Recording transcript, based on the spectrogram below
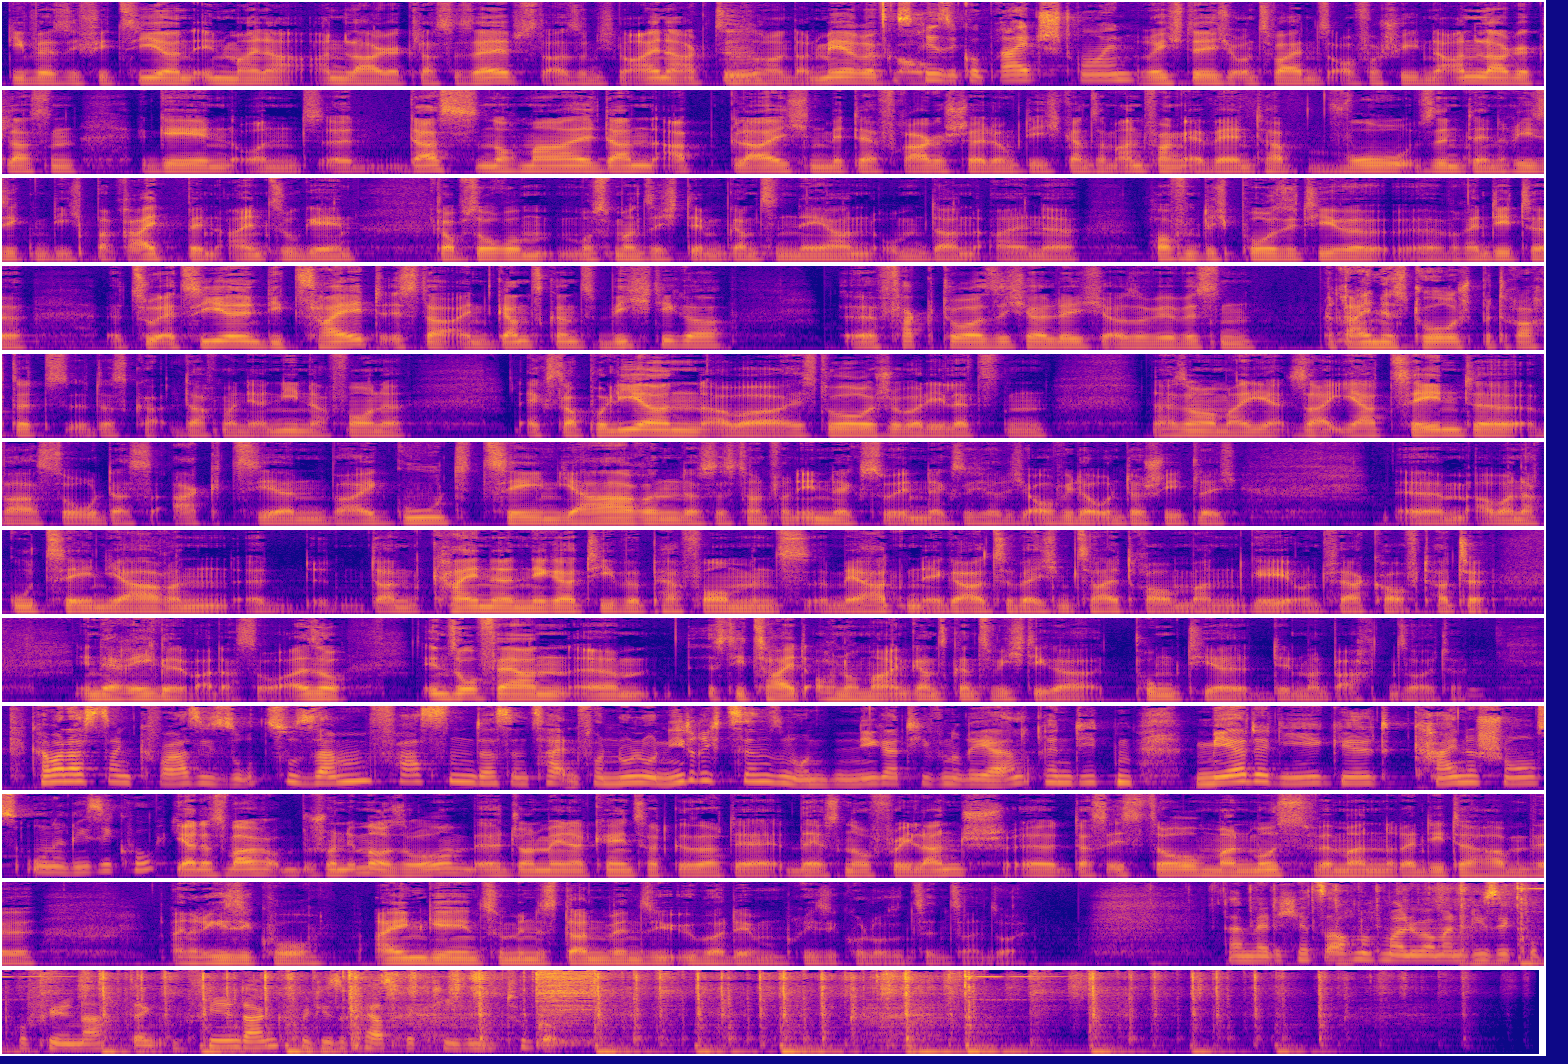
diversifizieren in meiner Anlageklasse selbst, also nicht nur eine Aktie, mhm. sondern dann mehrere. Das kaufen. Risiko breit streuen. Richtig und zweitens auf verschiedene Anlageklassen gehen und äh, das nochmal dann abgleichen mit der Fragestellung, die ich ganz am Anfang erwähnt habe, wo sind denn Risiken, die ich bereit bin einzugehen. Ich glaube, so rum muss man sich dem Ganzen nähern, um dann eine hoffentlich positive äh, Rendite äh, zu erzielen. Die Zeit ist da ein ganz, ganz wichtiger äh, Faktor sicherlich. Also wir wissen, rein historisch betrachtet, das darf man ja nie nach vorne extrapolieren, aber historisch über die letzten, na, sagen wir mal, Jahrzehnte war es so, dass Aktien bei gut zehn Jahren, das ist dann von Index zu Index sicherlich auch wieder unterschiedlich, ähm, aber nach gut zehn Jahren äh, dann keine negative Performance mehr hatten, egal zu welchem Zeitraum man geh- und verkauft hatte. In der Regel war das so. Also insofern ähm, ist die Zeit auch nochmal ein ganz, ganz wichtiger Punkt hier, den man beachten sollte. Kann man das dann quasi so zusammenfassen, dass in Zeiten von Null- und Niedrigzinsen und negativen Realrenditen mehr denn je gilt, keine Chance ohne Risiko? Ja, das war schon immer so. Äh, John Maynard Keynes hat gesagt, there's no free lunch. Äh, das ist so. Man muss, wenn man Rendite haben will, ein Risiko eingehen, zumindest dann, wenn sie über dem risikolosen Zins sein soll. Dann werde ich jetzt auch noch mal über mein Risikoprofil nachdenken. Vielen Dank für diese Perspektiven to go.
